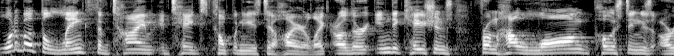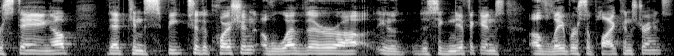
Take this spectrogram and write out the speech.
what about the length of time it takes companies to hire? Like, are there indications from how long postings are staying up? That can speak to the question of whether uh, you know the significance of labor supply constraints?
